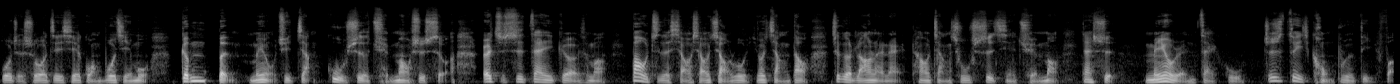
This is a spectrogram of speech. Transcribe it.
或者说这些广播节目根本没有去讲故事的全貌是什么，而只是在一个什么报纸的小小角落有讲到这个老奶奶，她要讲出事情的全貌，但是没有人在乎。这是最恐怖的地方，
